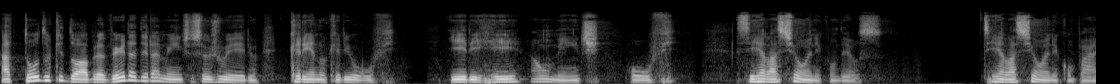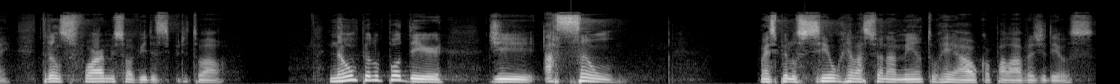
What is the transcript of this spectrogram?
a todo que dobra verdadeiramente o seu joelho, crendo que ele ouve. E ele realmente ouve. Se relacione com Deus. Se relacione com o Pai. Transforme sua vida espiritual não pelo poder de ação, mas pelo seu relacionamento real com a palavra de Deus.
